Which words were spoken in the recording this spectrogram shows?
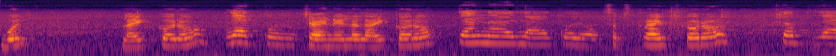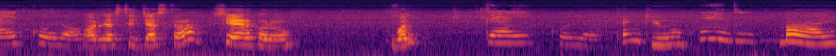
बोल. लाईक करो. चॅनेलला लाईक करो. चॅनल लाईक करो. सबस्क्राईब करो. करो. और जास्तीत जास्त शेअर करो. बोल. थँक्यू बाय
